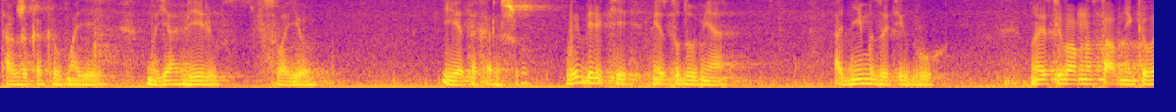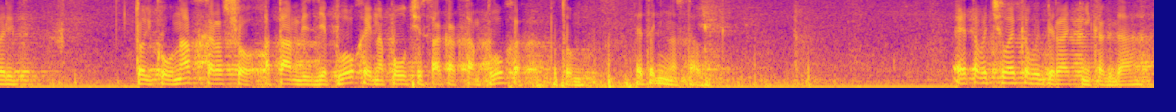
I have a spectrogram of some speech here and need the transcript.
так же, как и в моей. Но я верю в свое, и это хорошо. Выберите между двумя, одним из этих двух. Но если вам наставник говорит, только у нас хорошо, а там везде плохо, и на полчаса как там плохо, потом это не наставник. Этого человека выбирать никогда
